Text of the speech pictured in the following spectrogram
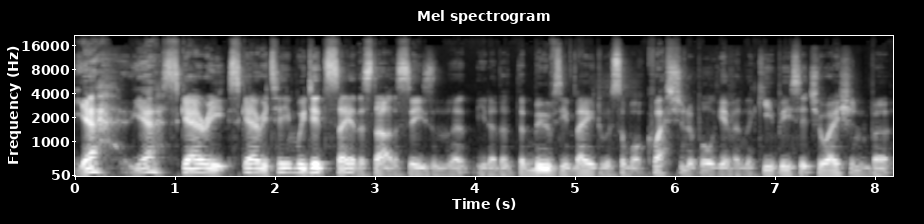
yeah, yeah, scary, scary team. We did say at the start of the season that you know the, the moves he made were somewhat questionable given the QB situation, but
